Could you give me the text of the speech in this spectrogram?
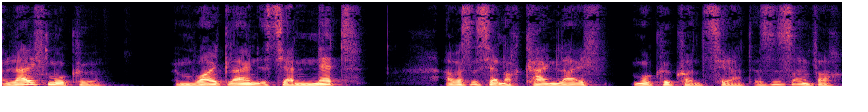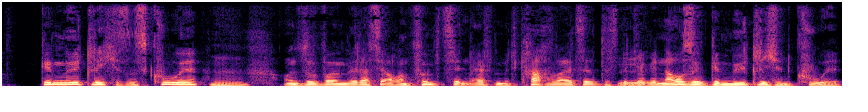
Live-Mucke im White Line ist ja nett, aber es ist ja noch kein Live-Mucke-Konzert. Es ist einfach gemütlich, es ist cool. Und so wollen wir das ja auch am 15.11. mit Krachwalze. Das wird ja genauso gemütlich und cool.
